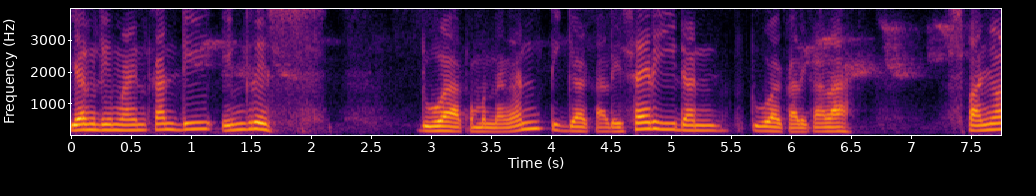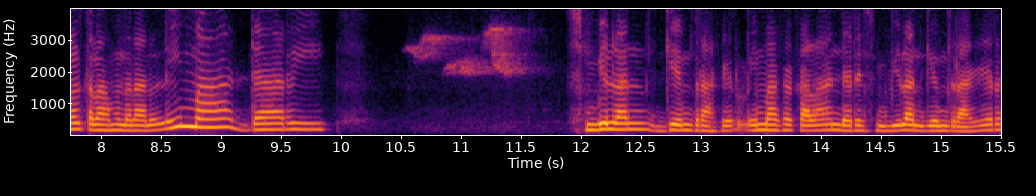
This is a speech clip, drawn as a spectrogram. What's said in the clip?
yang dimainkan di Inggris dua kemenangan, tiga kali seri, dan dua kali kalah. Spanyol telah menelan lima dari sembilan game terakhir, lima kekalahan dari sembilan game terakhir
